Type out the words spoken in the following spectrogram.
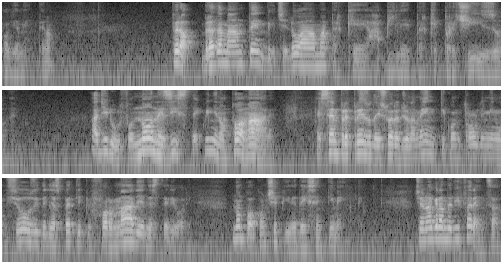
ovviamente, no? Però Bradamante invece lo ama perché è abile, perché è preciso. Ecco. Agilulfo non esiste, quindi non può amare. È sempre preso dai suoi ragionamenti, controlli minuziosi degli aspetti più formali ed esteriori. Non può concepire dei sentimenti. C'è una grande differenza,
